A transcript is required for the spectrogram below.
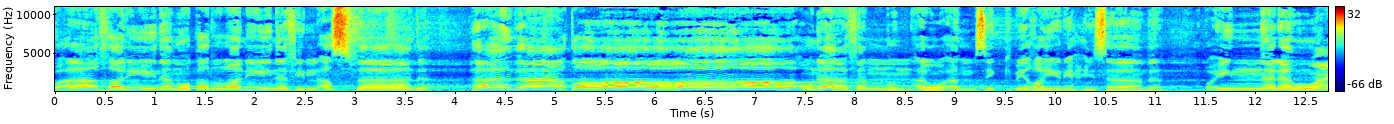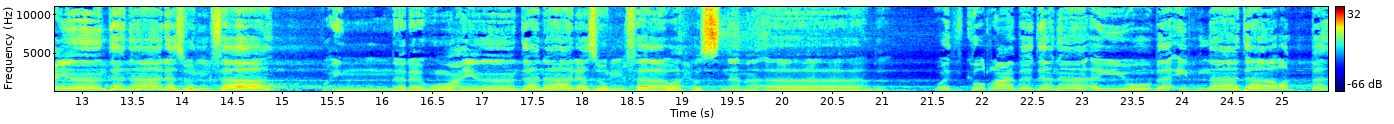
وآخرين مقرنين في الأصفاد. هذا عطاؤنا فمن أو أمسك بغير حساب. وإن له عندنا لزلفى. وإن له عندنا لزلفى وحسن مآب. واذكر عبدنا أيوب إذ نادى ربه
